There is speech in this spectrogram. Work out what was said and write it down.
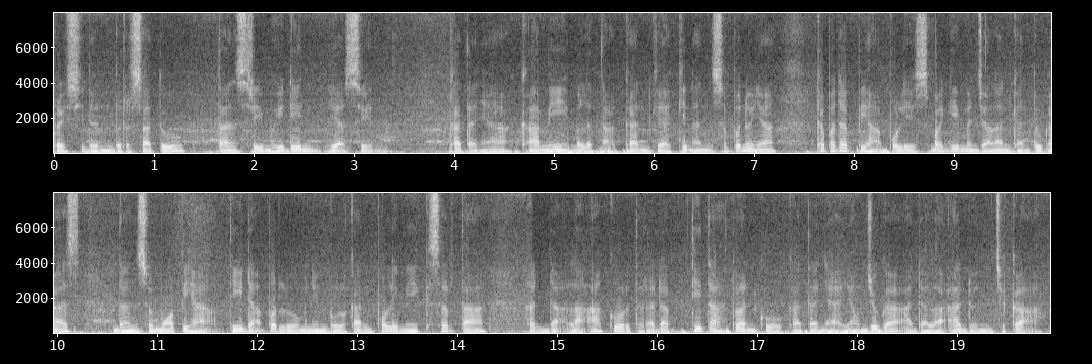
Presiden Bersatu Tan Sri Muhyiddin Yassin. Katanya, kami meletakkan keyakinan sepenuhnya kepada pihak polis bagi menjalankan tugas dan semua pihak tidak perlu menimbulkan polemik serta hendaklah akur terhadap titah tuanku katanya yang juga adalah adun cekah.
